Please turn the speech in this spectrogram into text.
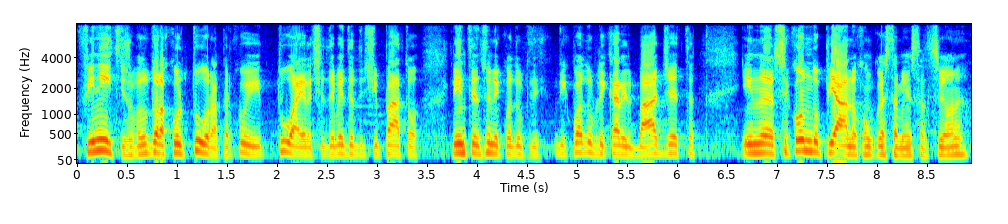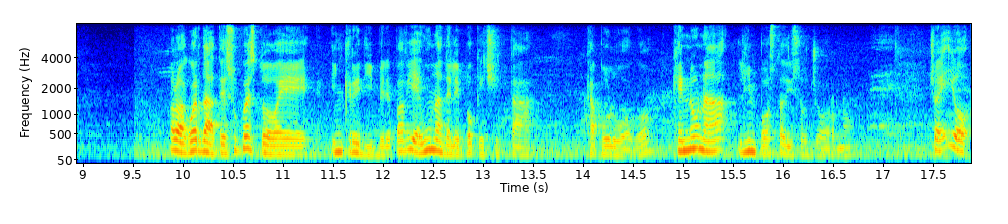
finiti soprattutto la cultura, per cui tu hai recentemente anticipato l'intenzione di quadruplicare il budget, in secondo piano con questa amministrazione? Allora, guardate, su questo è incredibile. Pavia è una delle poche città capoluogo che non ha l'imposta di soggiorno cioè io,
